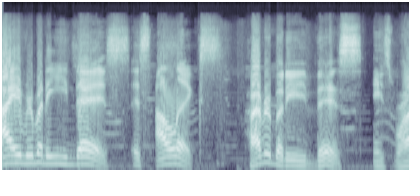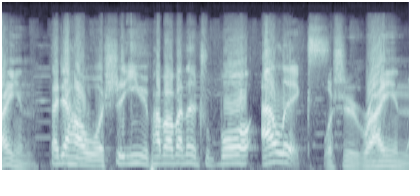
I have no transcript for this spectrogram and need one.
Hi everybody, this is Alex. Hi everybody, this is Ryan. 大家好，我是英语啪啪班的主播 Alex。我是 Ryan。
